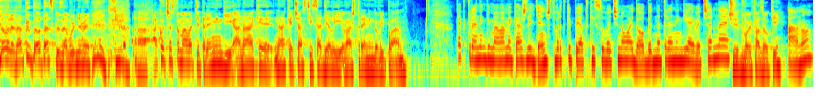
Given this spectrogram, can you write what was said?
Dobre, na túto otázku zabudneme. A ako často mávate tréningy a na aké, na aké časti sa delí váš tréningový plán? Tak tréningy máme každý deň, štvrtky, piatky sú väčšinou aj doobedné tréningy, aj večerné. Čiže dvojfázovky? Áno,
